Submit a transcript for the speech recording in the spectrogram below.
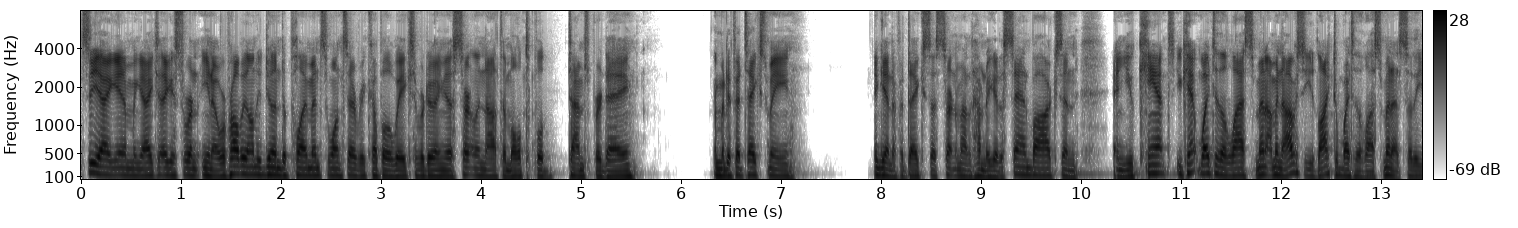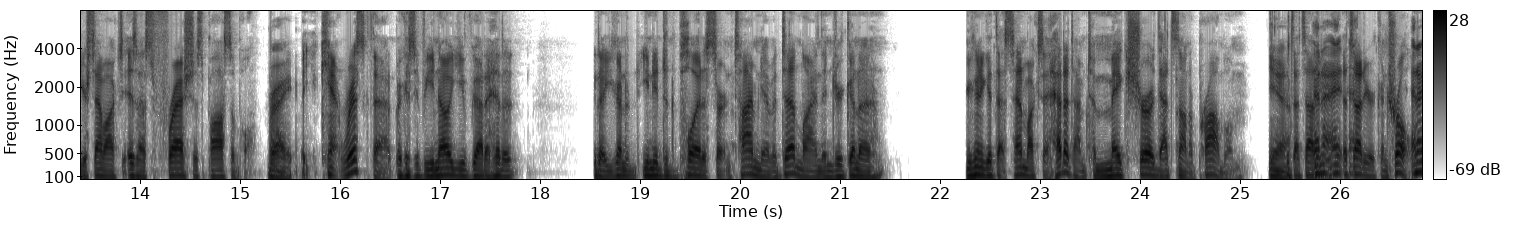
so yeah, I mean, I, I guess we're you know we're probably only doing deployments once every couple of weeks if we're doing this. Certainly not the multiple times per day. I mean, if it takes me again, if it takes a certain amount of time to get a sandbox, and and you can't you can't wait to the last minute. I mean, obviously you'd like to wait to the last minute so that your sandbox is as fresh as possible, Right. but you can't risk that because if you know you've got to hit it, you know you're gonna you need to deploy at a certain time, and you have a deadline, then you're gonna you're gonna get that sandbox ahead of time to make sure that's not a problem. Yeah. That's out of And your, I- that's out of your control. And I,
